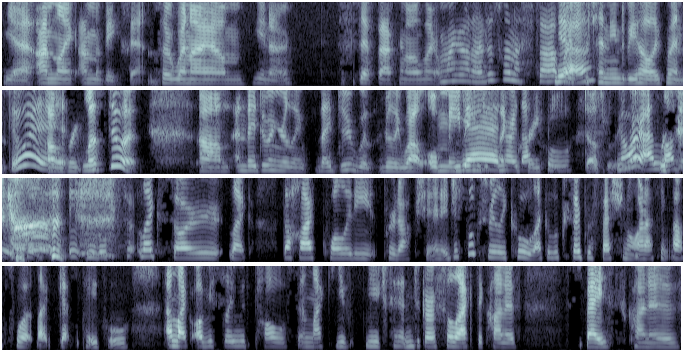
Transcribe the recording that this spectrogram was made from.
Yeah, I'm like I'm a big fan. So when I um, you know, stepped back and I was like, oh my god, I just want to start Yeah. like pretending to be Harley Quinn. Do it. I was like, let's do it. Um, and they're doing really, they do with really well, or maybe Yeah, just no, like that's creepy cool. does really no, well. I love it. it. It looks like so like the high quality production. It just looks really cool. Like it looks so professional, and I think that's what like gets people. And like obviously with Pulse, and like you you tend to go for like the kind of space kind of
